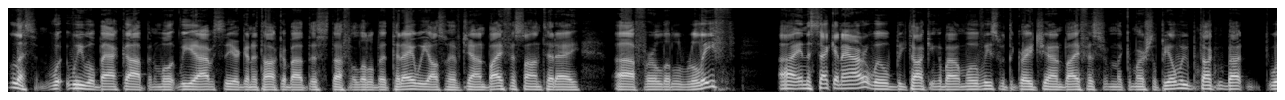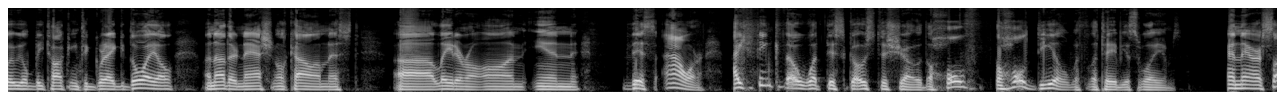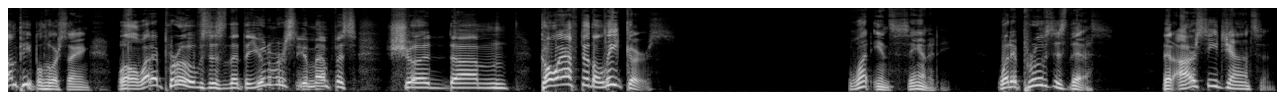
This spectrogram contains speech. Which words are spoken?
listen, we will back up, and we'll, we obviously are going to talk about this stuff a little bit today. We also have John Beifuss on today uh, for a little relief. Uh, in the second hour, we'll be talking about movies with the great John Beifuss from the Commercial Appeal. We'll be talking about we will be talking to Gregg Doyel, another national columnist, uh, later on in this hour. I think, though, what this goes to show the whole the whole deal with Latavius Williams And there are some people who are saying, well, what it proves is that the University of Memphis should um, go after the leakers. What insanity. What it proves is this, that R.C. Johnson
